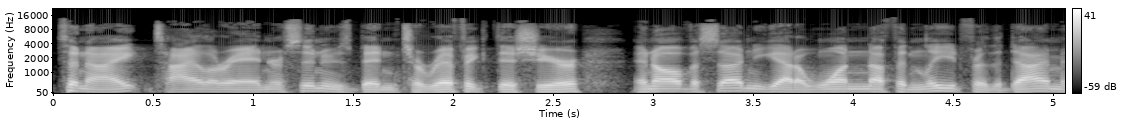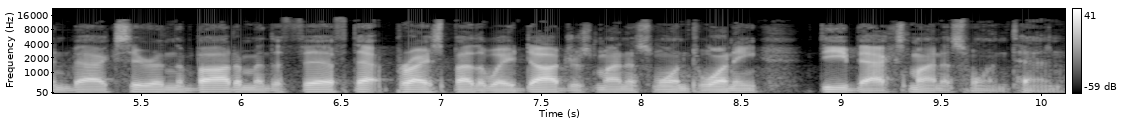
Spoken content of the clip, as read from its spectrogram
tonight. Tyler Anderson, who's been terrific this year, and all of a sudden you got a one nothing lead for the Diamondbacks here in the bottom of the fifth. That price, by the way, Dodgers minus one twenty, D backs minus one ten.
